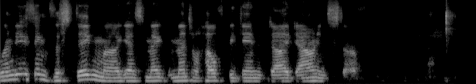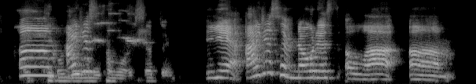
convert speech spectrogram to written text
When do you think the stigma against me- mental health began to die down and stuff like um, i just become more accepting yeah i just have noticed a lot um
